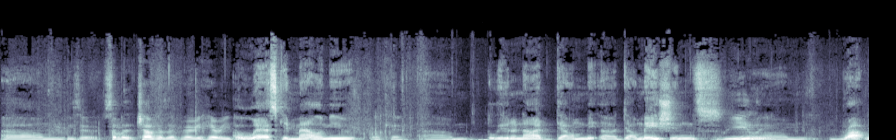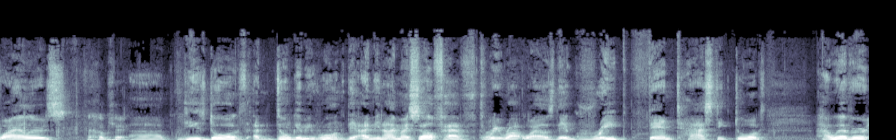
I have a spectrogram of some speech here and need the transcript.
um, These are some of the chocolates are very hairy dogs. Alaskan Malamute. Okay. Um, believe it or not, Dalma- uh, Dalmatians, Really? um, Rottweilers. Okay. Uh, these dogs, um, don't get me wrong. They, I mean, I myself have three Rottweilers. They're great, fantastic dogs. However,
